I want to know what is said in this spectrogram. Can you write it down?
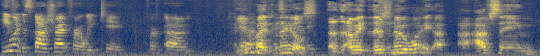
He went to Scottish Rite for a week too. For um, You uh, made nails. Uh, I mean, there's no way. I, I- I've seen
